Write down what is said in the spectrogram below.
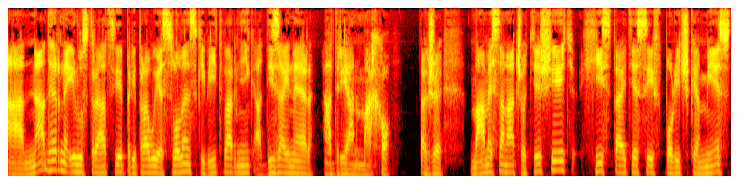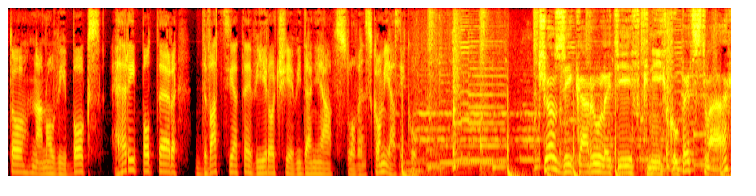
a nádherné ilustrácie pripravuje slovenský výtvarník a dizajnér Adrian Macho. Takže máme sa na čo tešiť, chystajte si v poličke miesto na nový box Harry Potter 20. výročie vydania v slovenskom jazyku. Čo z Ikaru letí v knihkupectvách?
